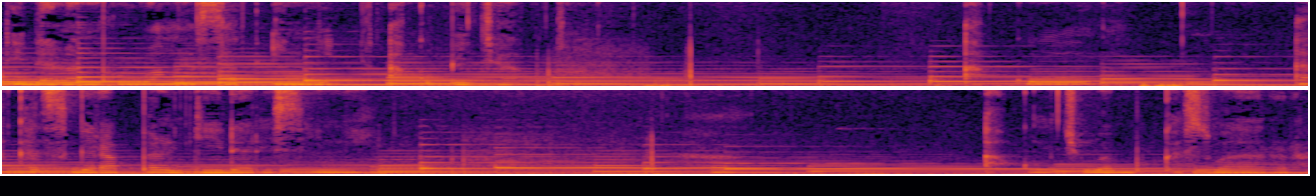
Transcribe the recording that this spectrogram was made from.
di dalam pergi dari sini. Aku mencoba buka suara.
